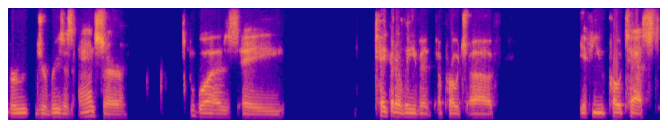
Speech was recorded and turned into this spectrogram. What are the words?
Drew, Brees' answer was a take it or leave it approach of if you protest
